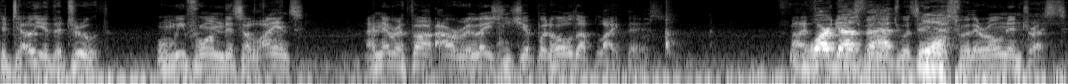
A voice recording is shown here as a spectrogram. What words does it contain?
To tell you the truth, when we formed this alliance, I never thought our relationship would hold up like this. I War thought does each that. village was in Yeah. this for their own interests,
